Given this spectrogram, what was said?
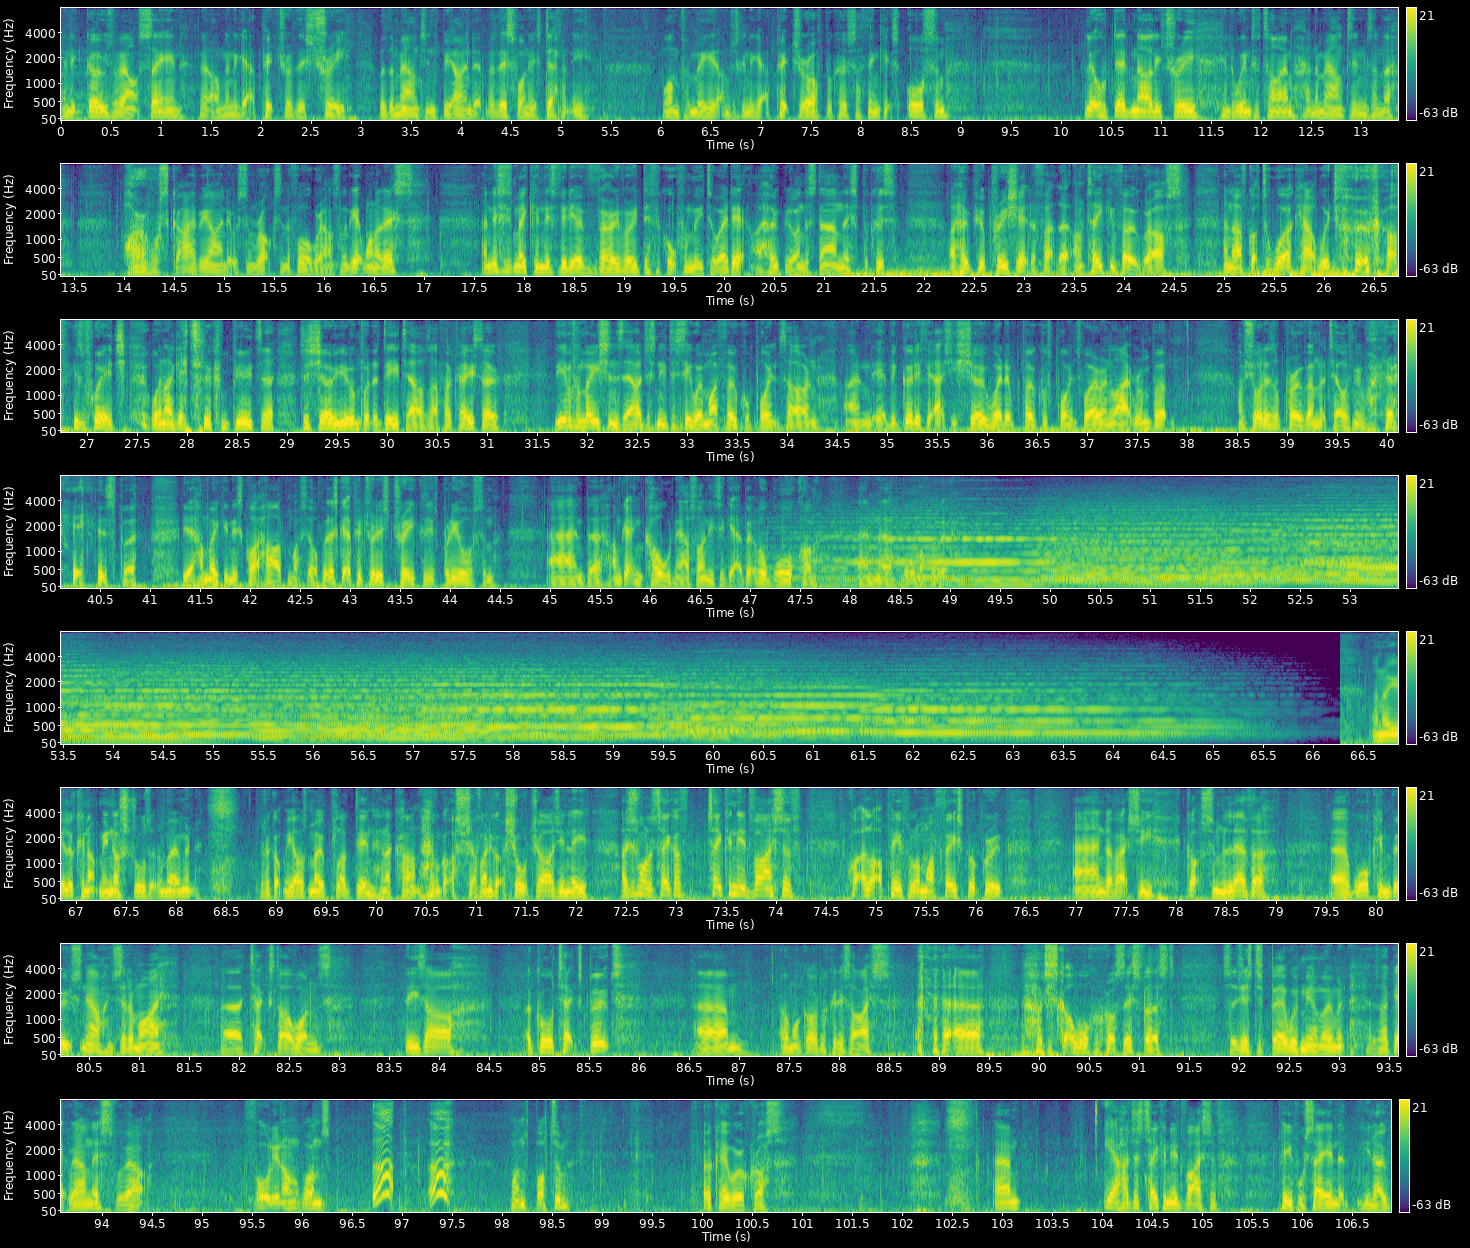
And it goes without saying that I'm going to get a picture of this tree with the mountains behind it but this one is definitely one for me that I'm just going to get a picture of because I think it's awesome. Little dead gnarly tree in the winter time and the mountains and the horrible sky behind it with some rocks in the foreground. So I'm going to get one of this and this is making this video very very difficult for me to edit. I hope you understand this because i hope you appreciate the fact that i'm taking photographs and i've got to work out which photograph is which when i get to the computer to show you and put the details up okay? So the information's there. I just need to see where my focal points are and, and it'd be good if it actually showed where the focus points were in lightroom but I'm sure there's a program that tells me where it is, but yeah, I'm making this quite hard for myself. But let's get a picture of this tree because it's pretty awesome and uh, I'm getting cold now so I need to get a bit of a walk on and uh, warm up a bit. Know you're looking at my nostrils at the moment but I've got my Osmo plugged in and I can't, I haven't got, a, I've only got a short charging lead. I just want to take, I've taken the advice of quite a lot of people on my Facebook group and I've actually got some leather uh, walking boots now instead of my uh, textile ones. These are a Gore-Tex boot. Um, oh my God, look at this ice. uh, I've just got to walk across this first. So just, just bear with me a moment as I get around this without falling on one's, ah, ah, one's bottom. Okay, we're across. Um, yeah, I just taken the advice of people saying that you know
